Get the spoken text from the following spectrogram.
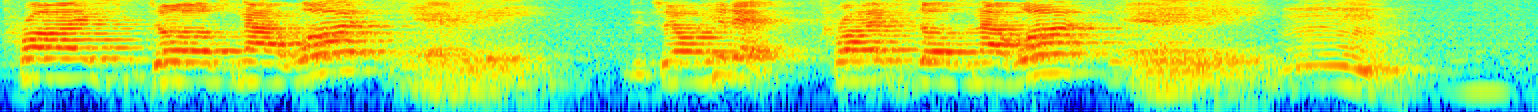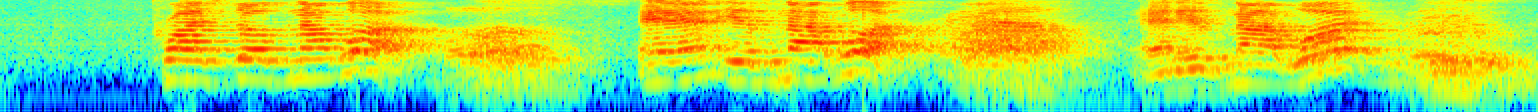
Christ does not what? Envy. Did y'all hear that? Christ does not what? Envy. Mm. Christ does not what? Boast. And is not what? Proud. And is not what? Rude.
